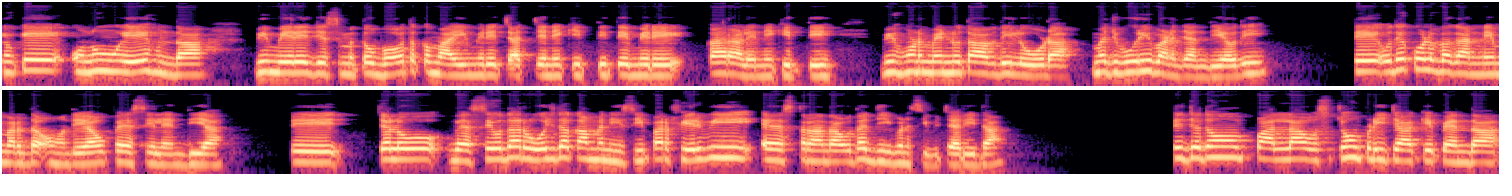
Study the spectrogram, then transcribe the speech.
ਕਿਉਂਕਿ ਉਹਨੂੰ ਇਹ ਹੁੰਦਾ ਵੀ ਮੇਰੇ ਜਿਸਮ ਤੋਂ ਬਹੁਤ ਕਮਾਈ ਮੇਰੇ ਚਾਚੇ ਨੇ ਕੀਤੀ ਤੇ ਮੇਰੇ ਘਰ ਵਾਲੇ ਨੇ ਕੀਤੀ, ਵੀ ਹੁਣ ਮੈਨੂੰ ਤਾਂ ਆਪਦੀ ਲੋੜ ਆ, ਮਜਬੂਰੀ ਬਣ ਜਾਂਦੀ ਆ ਉਹਦੀ। ਤੇ ਉਹਦੇ ਕੋਲ ਬਗਾਨੇ ਮਰਦ ਆਉਂਦੇ ਆ, ਉਹ ਪੈਸੇ ਲੈਂਦੀ ਆ। ਤੇ ਚਲੋ ਵੈਸੇ ਉਹਦਾ ਰੋਜ਼ ਦਾ ਕੰਮ ਨਹੀਂ ਸੀ, ਪਰ ਫਿਰ ਵੀ ਇਸ ਤਰ੍ਹਾਂ ਦਾ ਉਹਦਾ ਜੀਵਨ ਸੀ ਵਿਚਾਰੀ ਦਾ। ਤੇ ਜਦੋਂ ਪਾਲਾ ਉਸ ਝੌਂਪੜੀ ਚ ਆ ਕੇ ਪੈਂਦਾ,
